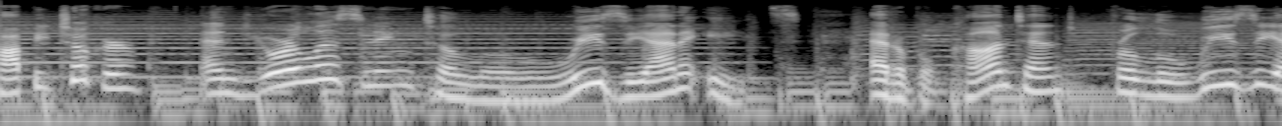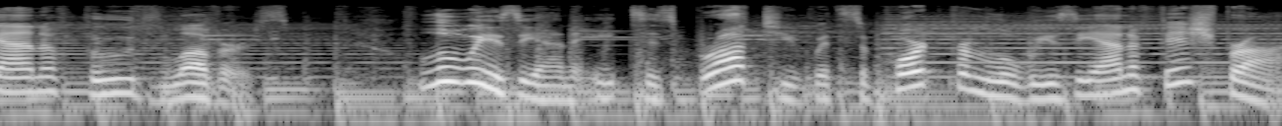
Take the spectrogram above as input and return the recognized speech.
Poppy Tooker, and you're listening to Louisiana Eats, edible content for Louisiana food lovers. Louisiana Eats is brought to you with support from Louisiana Fish Fry,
